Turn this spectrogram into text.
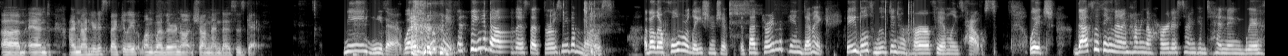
Um, and I'm not here to speculate on whether or not Shawn Mendes is gay. Me neither. What I will say, the thing about this that throws me the most about their whole relationship is that during the pandemic, they both moved into her family's house, which that's the thing that I'm having the hardest time contending with,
